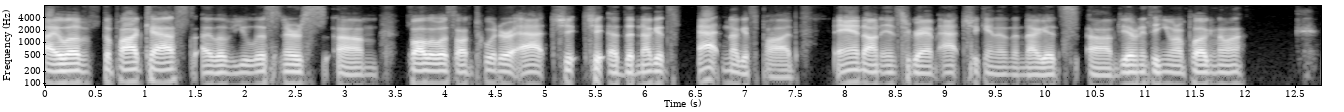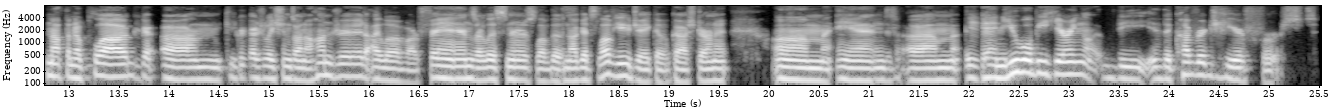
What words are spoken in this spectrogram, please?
I love the podcast. I love you listeners. Um, follow us on Twitter at ch- ch- uh, the Nuggets at Nuggets Pod and on Instagram at Chicken and the Nuggets. Um, do you have anything you want to plug, Noah? Nothing to plug. Um, congratulations on 100. I love our fans, our listeners, love the Nuggets, love you, Jacob. Gosh darn it. Um, and um, and you will be hearing the the coverage here first.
